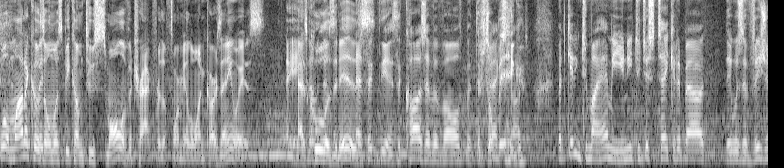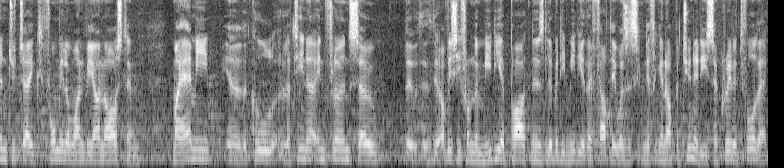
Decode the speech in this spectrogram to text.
Well, Monaco's But- almost become too small of a track for the Formula One cars, anyways. As No, cool but as it is, As the, yes, the cars have evolved, but the they're so big. Not. But getting to Miami, you need to just take it about. There was a vision to take Formula One beyond Austin. Miami, you know, the cool Latina influence. So, the, the, the- obviously, from the media partners, Liberty Media, they felt there was a significant opportunity. So, credit for that.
